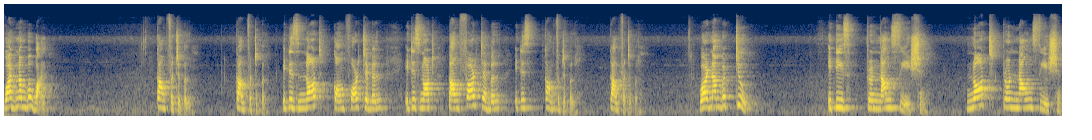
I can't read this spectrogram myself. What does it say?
Word number one. Comfortable. Comfortable. It is not comfortable. It is not comfortable. It is comfortable. Comfortable. Word number two. It is pronunciation, not pronunciation.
